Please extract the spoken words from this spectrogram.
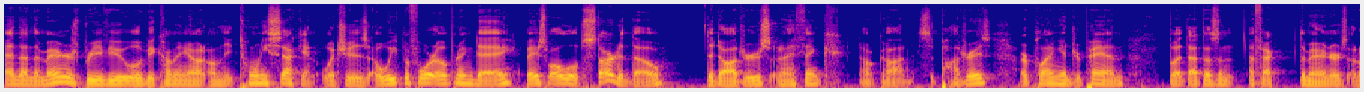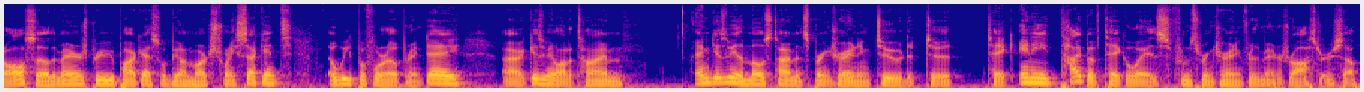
And then the Mariners preview will be coming out on the 22nd, which is a week before opening day. Baseball will have started, though. The Dodgers, and I think, oh God, it's the Padres, are playing in Japan, but that doesn't affect the Mariners at all. So the Mariners preview podcast will be on March 22nd, a week before opening day. Uh, it gives me a lot of time and gives me the most time in spring training, too, to, to take any type of takeaways from spring training for the Mariners roster. So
